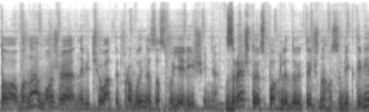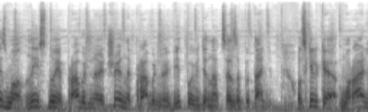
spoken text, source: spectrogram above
то вона може не відчувати провини за своє рішення. Зрештою, з погляду етичного суб'єктивізму не існує правильної чи неправильної відповіді на це запитання, оскільки мораль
